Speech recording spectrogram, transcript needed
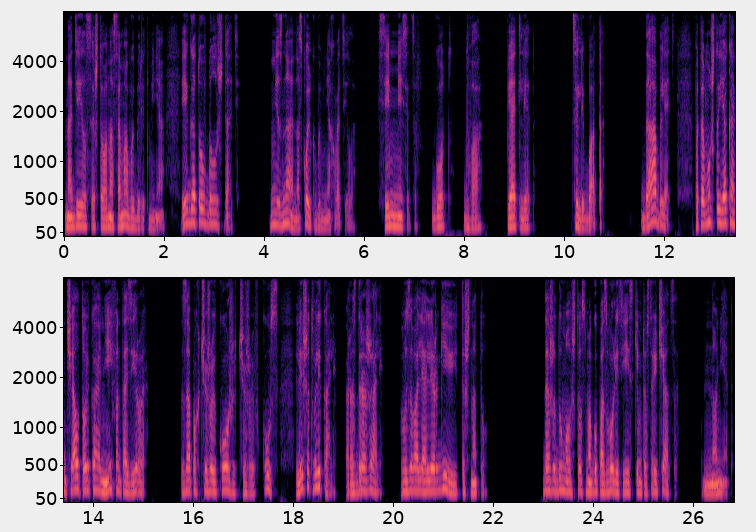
Надеялся, что она сама выберет меня, и готов был ждать. Не знаю, насколько бы меня хватило. Семь месяцев, год, два, пять лет. Целебата. Да, блять, потому что я кончал только о ней фантазируя. Запах чужой кожи, чужой вкус лишь отвлекали, раздражали, вызывали аллергию и тошноту. Даже думал, что смогу позволить ей с кем-то встречаться, но нет.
